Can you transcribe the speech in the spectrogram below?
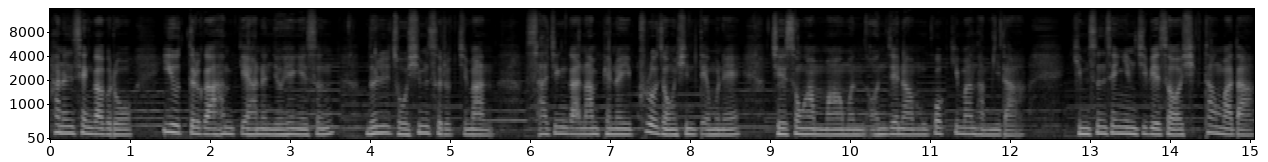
하는 생각으로 이웃들과 함께하는 여행에선 늘 조심스럽지만 사진가 남편의 프로 정신 때문에 죄송한 마음은 언제나 무겁기만 합니다. 김 선생님 집에서 식탁마다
